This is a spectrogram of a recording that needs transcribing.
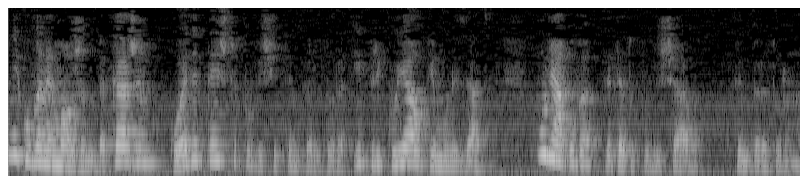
Никога не можем да кажем, кое дете ще повиши температура и при коя от иммунизациите. Понякога детето повишава температура на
